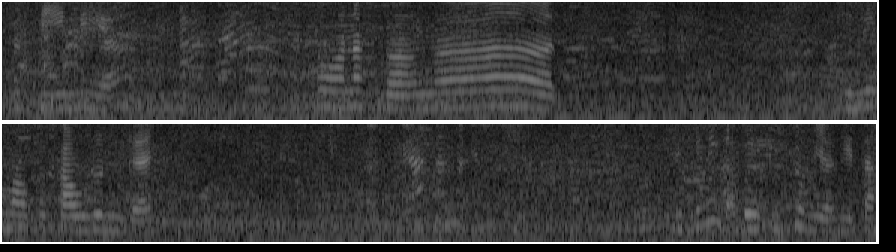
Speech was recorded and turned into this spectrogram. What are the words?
seperti ini ya. Panas banget. Ini mau ke Kowloon guys. Di sini nggak boleh duduk ya kita.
